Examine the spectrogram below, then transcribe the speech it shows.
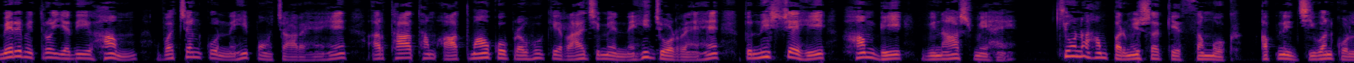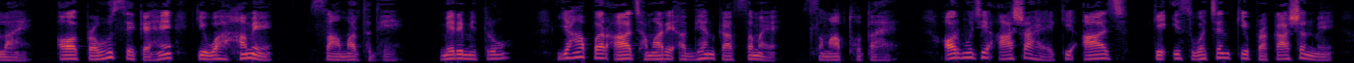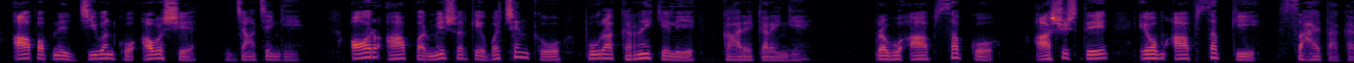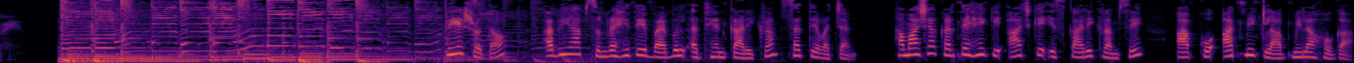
मेरे मित्रों, यदि हम वचन को नहीं पहुँचा रहे हैं, अर्थात हम आत्माओं को प्रभु के राज्य में नहीं जोड़ रहे हैं तो निश्चय ही हम भी विनाश में हैं। क्यों न हम परमेश्वर के सम्मुख अपने जीवन को लाएँ और प्रभु से कहें कि वह हमें सामर्थ दे। मेरे मित्रों, यहाँ पर आज हमारे अध्ययन का समय समाप्त होता है और मुझे आशा है कि आज के इस वचन के प्रकाशन में आप अपने जीवन को अवश्य जांचेंगे और आप परमेश्वर के वचन को पूरा करने के लिए कार्य करेंगे। प्रभु आप सबको आशीष दे एवं आप सबकी सहायता करें। प्रिय श्रोताओ, अभी आप सुन रहे थे बाइबल अध्ययन कार्यक्रम सत्य वचन। हम आशा करते हैं कि आज के इस कार्यक्रम से आपको आत्मिक लाभ मिला होगा।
